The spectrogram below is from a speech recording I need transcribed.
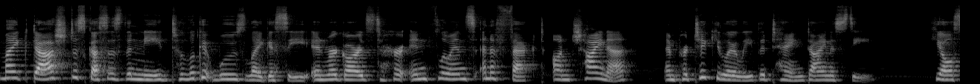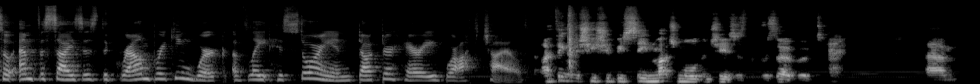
Mike Dash discusses the need to look at Wu's legacy in regards to her influence and effect on China, and particularly the Tang dynasty. He also emphasizes the groundbreaking work of late historian Dr. Harry Rothschild. I think that she should be seen much more than she is as the preserver of Tang. Um,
